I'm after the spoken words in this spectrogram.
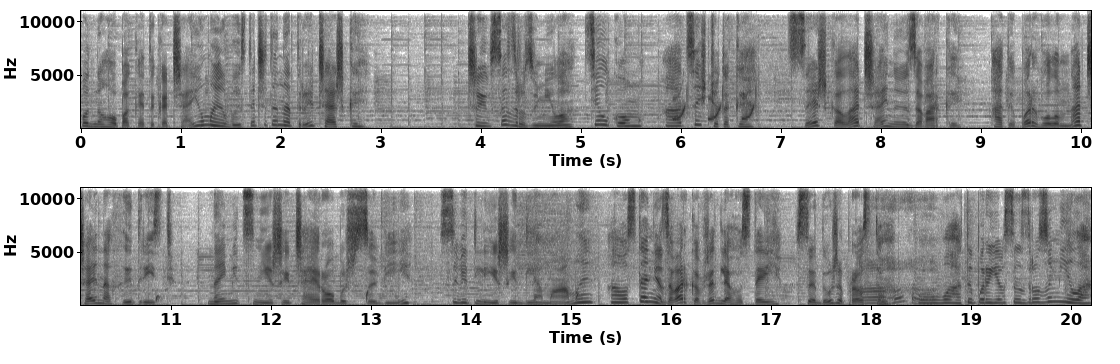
Одного пакетика чаю має вистачити на три чашки. Чи все зрозуміло? Цілком. А це що таке? Це шкала чайної заварки. А тепер головна чайна хитрість. Найміцніший чай робиш собі, світліший для мами, а остання заварка вже для гостей. Все дуже просто. Ова, тепер я все зрозуміла.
